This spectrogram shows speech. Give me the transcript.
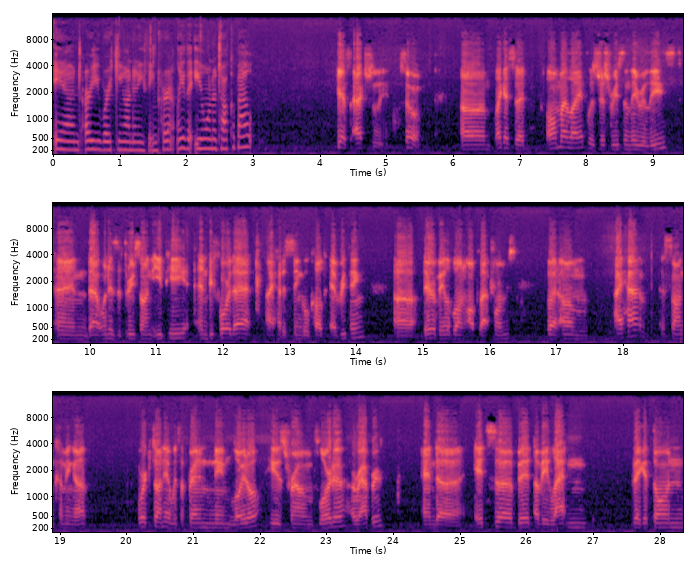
And are you working on anything currently that you want to talk about? Yes, actually. So, um, like I said, All My Life was just recently released, and that one is a three song EP. And before that, I had a single called Everything. Uh, they're available on all platforms. But um, I have a song coming up. Worked on it with a friend named Loido. He is from Florida, a rapper. And uh, it's a bit of a Latin reggaeton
